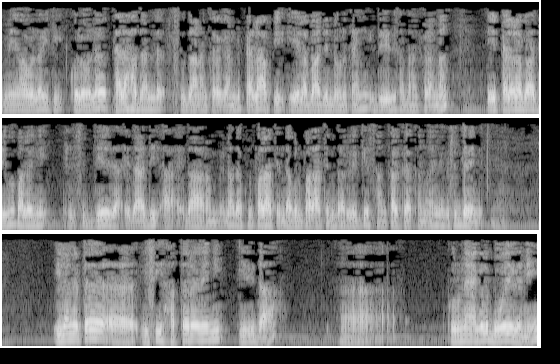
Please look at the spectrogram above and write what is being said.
මේවා වල ඉටි කොළවල පැල හදන්න සූදානම් කරගන්න පැල අපි ඒ ලබා දෙන්න ඕන තැන් ඉදිරියේදී සඳහන් කරන්න. ඒ පැල ලබා දීම පළවෙනි සිද්ධිය එදාදී එදා ආරම්භ වෙනවා දකුණු පළාතෙන් දකුණු පළාතෙම දරුවෙක්ගේ සංකල්පයක් කරනවා මේක සිද්ධ වෙන්නේ. ඊළඟට 24 වෙනි ඉරිදා කුරුණෑගල බෝයගනේ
